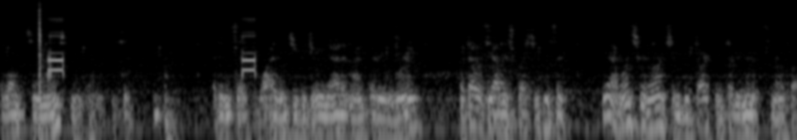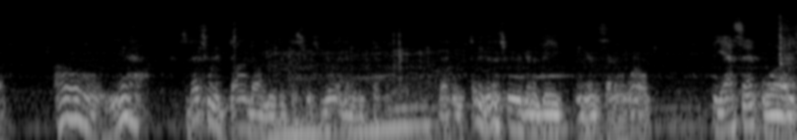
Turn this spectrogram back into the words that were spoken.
the lights on the instrument panel. He said, I didn't say, why would you be doing that at 9.30 in the morning? But that was the obvious question. He said, yeah, once we launch, it'll be dark in 30 minutes. And I thought, oh, that's when it dawned on me that this was really going to be different. That in 30 minutes we were going to be on the other side of the world. The ascent was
